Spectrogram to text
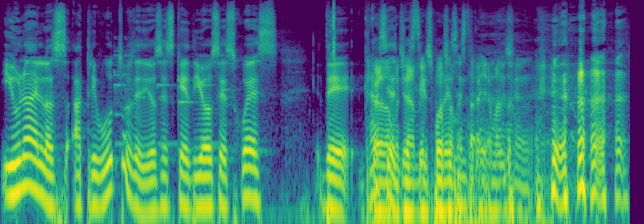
Y uno de los atributos de Dios es que Dios es juez. De... Gracias, mi Justin, por esposa esa me introducción.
